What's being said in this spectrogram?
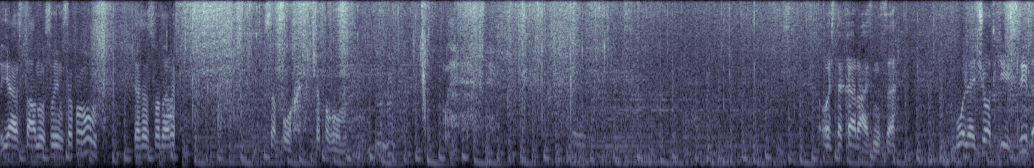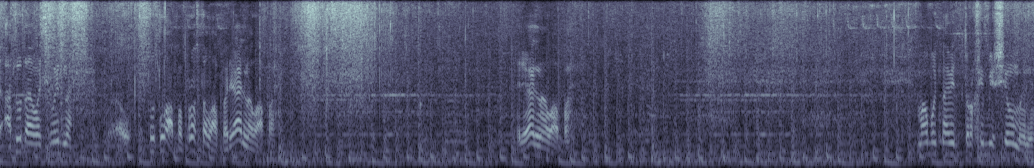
я стану своїм сапогом. Зараз я сфотографую. Сапог сапогом. Ось така різниця. Более чіткий слід, а тут ось видно. Тут лапа, просто лапа, реально лапа. Реально лапа. Мабуть, навіть трохи більше, ніж у мене.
